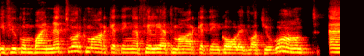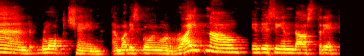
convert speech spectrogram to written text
if you combine network marketing, affiliate marketing, call it what you want, and blockchain and what is going on right now in this industry,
